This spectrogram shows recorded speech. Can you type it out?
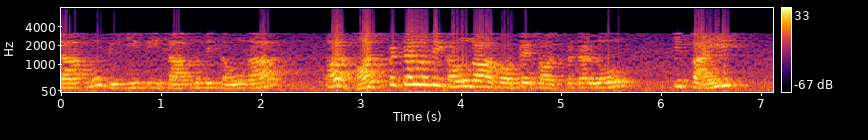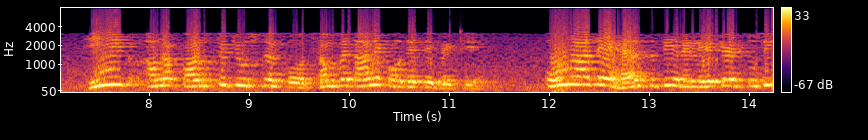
ਸਾਹਿਬ ਨੂੰ ਡੀਜੀਪੀ ਸਾਹਿਬ ਨੂੰ ਵੀ ਕਹੂੰਗਾ ਔਰ ਹਸਪੀਟਲ ਨੂੰ ਵੀ ਕਹੂੰਗਾ ਫੋਰਟਿਸ ਹਸਪੀਟਲ ਨੂੰ, ਕਿ ਭਾਈ ਹੀ ਔਨ ਅ ਕਨਸਟੀਟਿਊਸ਼ਨਲ ਕੋਰਟ ਸੰਵਿਧਾਨਿਕ ਅਹੁਦੇ ਤੇ ਬੈਠੇ। ਉਹਨਾਂ ਦੇ ਹੈਲਥ ਦੀ ਰਿਲੇਟਡ ਤੁਸੀਂ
